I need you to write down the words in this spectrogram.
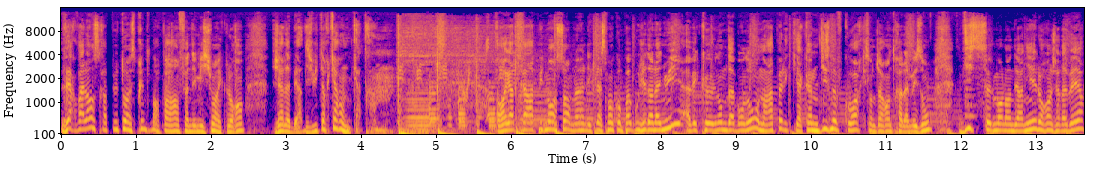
vers Valence. sera plutôt un sprint. On en reparlera en fin d'émission avec Laurent Jalabert, 18h44. On regarde très rapidement ensemble hein, les classements qui n'ont pas bougé dans la nuit avec euh, le nombre d'abandons. On en rappelle qu'il y a quand même 19 coureurs qui sont déjà rentrés à la maison, 10 seulement l'an dernier. Laurent Jalabert,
